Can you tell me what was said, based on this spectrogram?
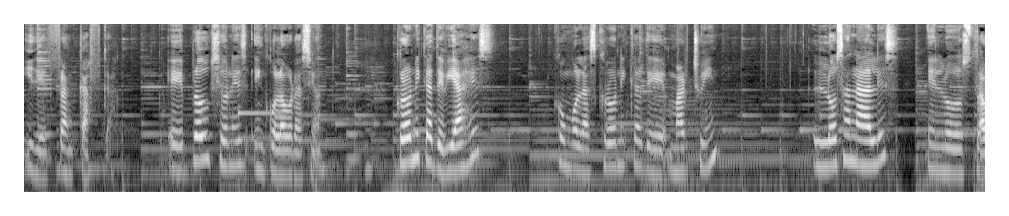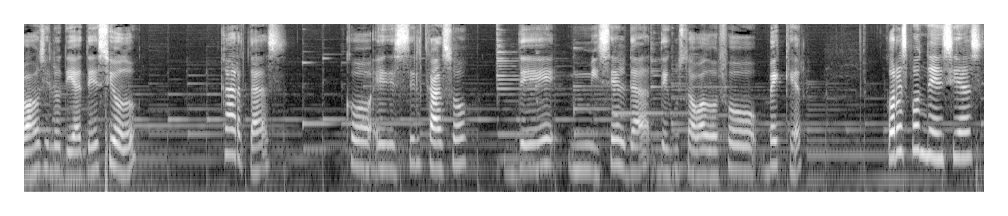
y de Frank Kafka. Eh, producciones en colaboración. Crónicas de viajes, como las crónicas de Mark Twain, los anales en los trabajos y los días de Hesiodo, cartas, es el caso de Mi celda de Gustavo Adolfo Becker, correspondencias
